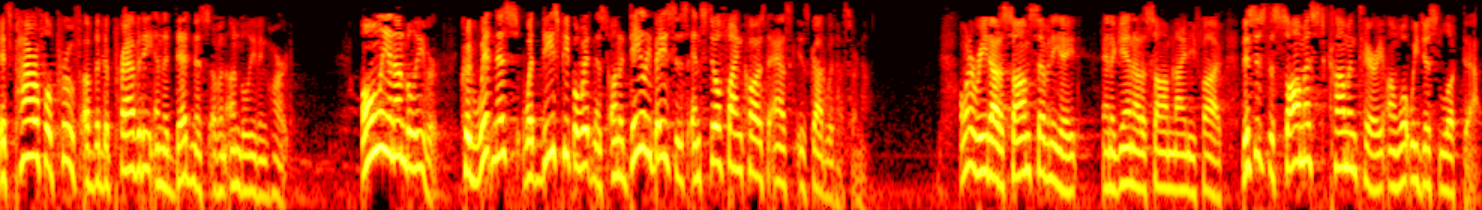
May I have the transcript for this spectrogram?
It's powerful proof of the depravity and the deadness of an unbelieving heart. Only an unbeliever could witness what these people witnessed on a daily basis and still find cause to ask, Is God with us or not? I want to read out of Psalm 78 and again out of Psalm 95. This is the psalmist's commentary on what we just looked at.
